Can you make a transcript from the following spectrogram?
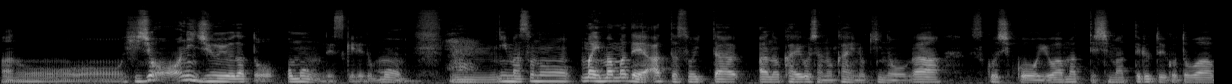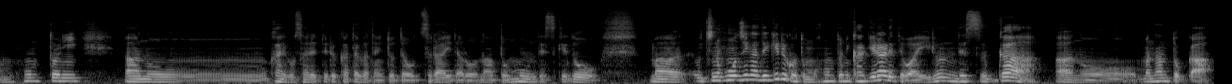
あのー、非常に重要だと思うんですけれども、はい、うん今その、まあ今まであったそういったあの介護者の会の機能が少しこう弱まってしまってるということは、もう本当にあの、介護されてる方々にとってはお辛いだろうなと思うんですけど、まあ、うちの法人ができることも本当に限られてはいるんですが、あの、まあ、なんとか、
